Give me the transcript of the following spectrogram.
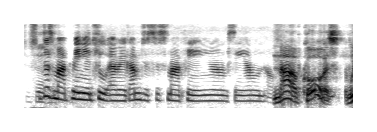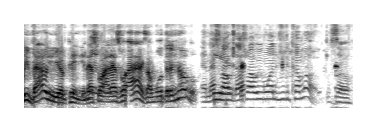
She said, Just my opinion too, Eric. I'm just just my opinion. You know what I'm saying? I don't know. Nah, of course. We value your opinion. That's why that's why I asked. I wanted to know. and that's why that's why we wanted you to come up. So,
